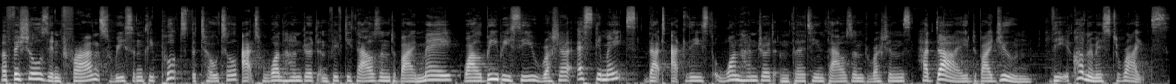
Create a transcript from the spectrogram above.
Officials in France recently put the total at 150,000 by May, while BBC Russia estimates that at least 113,000 Russians had died by June. The Economist writes.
